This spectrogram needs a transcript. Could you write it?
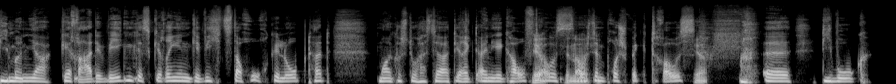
die man ja gerade wegen des geringen Gewichts da hochgelobt hat. Markus, du hast ja direkt eine gekauft ja, aus, genau. aus dem Prospekt raus. Ja. Äh, die wog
